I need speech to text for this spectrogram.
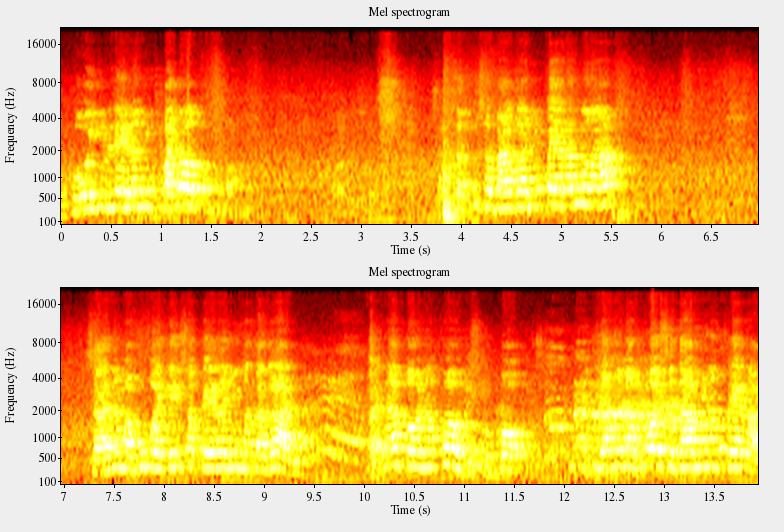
Bukuhin yung lelang yung panot. Saksak ko sa baga yung pera mo, ha? Sana mabuhay kayo sa pera niyo matagal. Ano po, nako, Diyos ko po. Hindi ako nabuhay sa dami ng pera.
